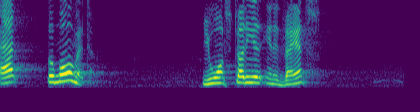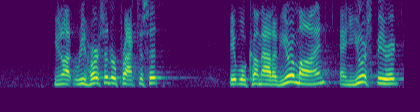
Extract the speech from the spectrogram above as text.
at the moment. You won't study it in advance. You not rehearse it or practice it. It will come out of your mind and your spirit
